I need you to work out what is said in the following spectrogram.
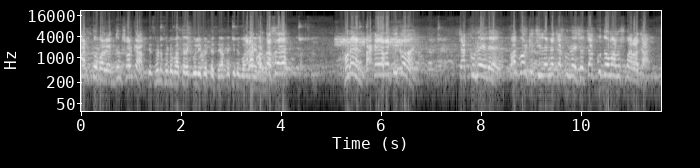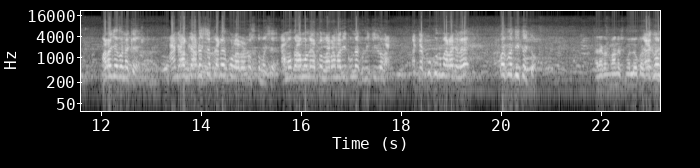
মারতে পারে একজন সরকার। ছোট ছোট বাচ্চারা গুলি করতেছে আপনি কিছু বলেন? করতেছে। শোনেন ঢাকায় এরা কি কয়? চাকু লইলে কয় বরকি ছিলেন না চাকু লইছে? চাকু দিয়েও মানুষ মারা যায়। মারা যাবে না কে? আঘাত গাড হয়েছে পেটের পোলার রস্তম হয়েছে আমাকে আমলে এত মারামারি কুনাকুনি ছিল না। একটা কুকুর মারা গেলে কৈফত দিতই তো। আর এখন মানুষ মূল্য এখন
